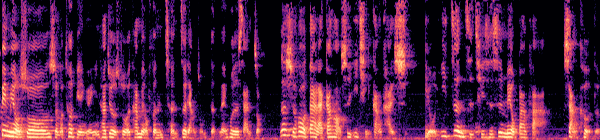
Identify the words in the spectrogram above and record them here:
并没有说什么特别原因。它就是说它没有分成这两种等类或者三种。那时候带来刚好是疫情刚开始，有一阵子其实是没有办法上课的，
